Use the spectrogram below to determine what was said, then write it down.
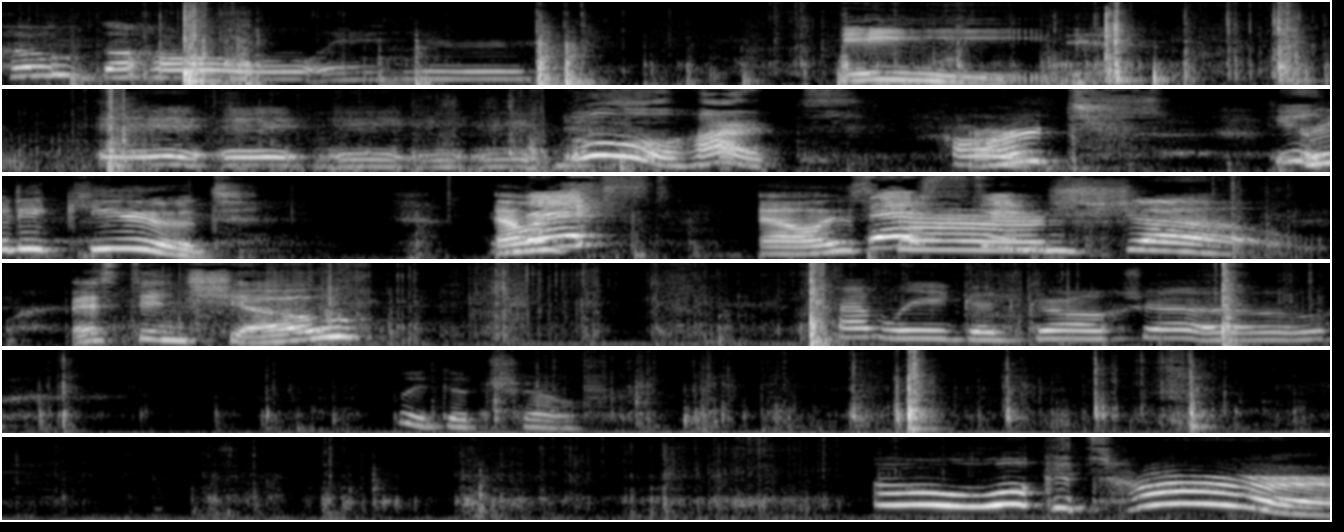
Hold the hole in your. Aid. Eh, eh, eh, eh, eh. Ooh, hearts. Heart. Cute. Pretty cute. Next, Ellie's best turn. in show. Best in show. Probably a good girl show. Probably a good show. Oh, look, it's her.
